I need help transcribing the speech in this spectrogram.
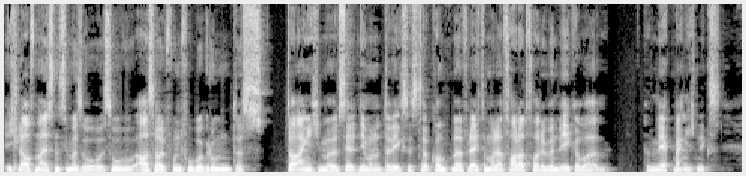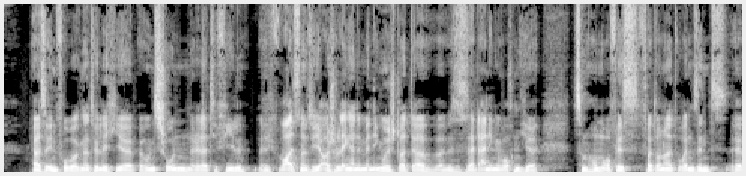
ich laufe meistens immer so, so außerhalb von Vorburg rum, dass da eigentlich immer selten jemand unterwegs ist. Da kommt man vielleicht einmal ein Fahrradfahrer über den Weg, aber da merkt man eigentlich nichts. Also in Vorburg natürlich hier bei uns schon relativ viel. Ich war jetzt natürlich auch schon länger nicht mehr in Ingolstadt, ja, weil wir seit einigen Wochen hier zum Homeoffice verdonnert worden sind, äh,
